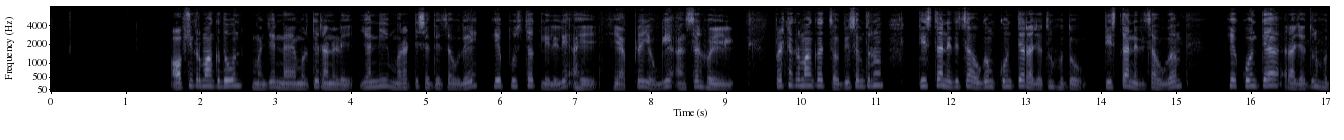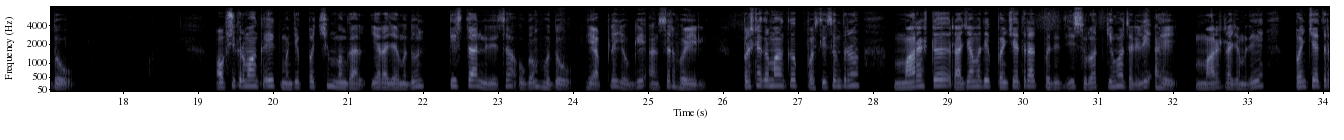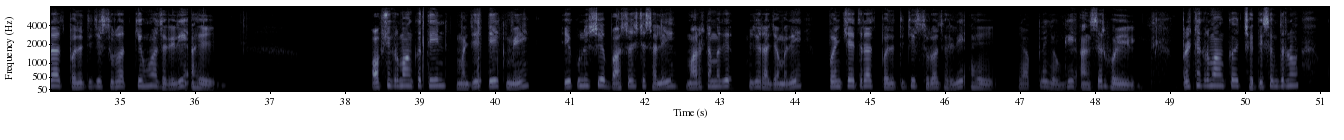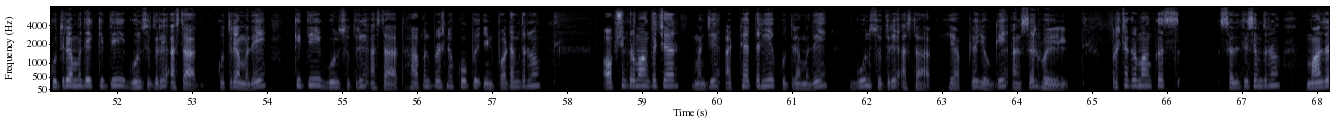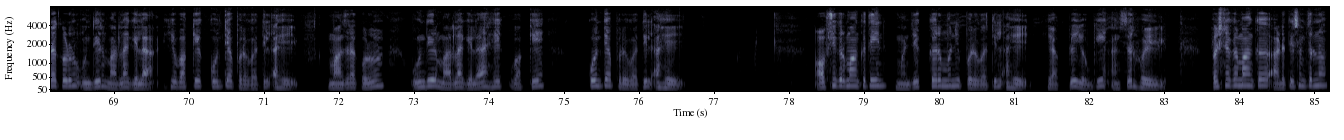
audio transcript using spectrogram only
ऑप्शन क्रमांक दोन म्हणजे न्यायमूर्ती रानडे यांनी मराठी सत्तेचा उदय हे पुस्तक लिहिलेले आहे. हे आपले योग्य आन्सर होईल. प्रश्न क्रमांक चौतीस मित्रांनो. तिस्ता नदीचा उगम कोणत्या राज्यातून होतो? तिस्ता नदीचा उगम हे कोणत्या राज्यातून होतो? ऑप्शन क्रमांक एक म्हणजे पश्चिम बंगाल या राज्यामधून तिस्ता नदीचा उगम होतो. हे आपले योग्य आन्सर होईल. प्रश्न क्रमांक पस्तीस मित्रांनो. महाराष्ट्र राज्यामध्ये पंचायत राज पद्धतीची सुरुवात केव्हा झालेली आहे? महाराष्ट्र राज्यामध्ये पंचायत राज पद्धतीची सुरुवात केव्हा झालेली आहे? ऑप्शन क्रमांक तीन म्हणजे एक मे एकोणीसशे बासष्ट साली महाराष्ट्रामध्ये म्हणजे राज्यामध्ये पंचायत राज पद्धतीची सुरुवात झालेली आहे. हे आपले योग्य आन्सर होईल. प्रश्न क्रमांक छत्तीस मित्रांनो. कुत्र्यामध्ये किती गुणसूत्रे असतात? कुत्र्यामध्ये किती गुणसूत्रे असतात? हा पण प्रश्न खूप इम्पॉर्टंट मित्रांनो. ऑप्शन क्रमांक चार म्हणजे अठ्ठ्याहत्तर हे कुत्र्यामध्ये गुणसूत्रे असतात. हे आपले योग्य आन्सर होईल. प्रश्न क्रमांक सदतीस मित्रांनो मांजराकडून उंदीर मारला गेला हे वाक्य कोणत्या प्रयोगातील आहे? मांजराकडून उंदीर मारला गेला हे वाक्य कोणत्या प्रयोगातील आहे? ऑप्शन क्रमांक तीन म्हणजे कर्मणी प्रयोगातील आहे हे आपले योग्य आन्सर होईल. प्रश्न क्रमांक अडतीस मित्रांनो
